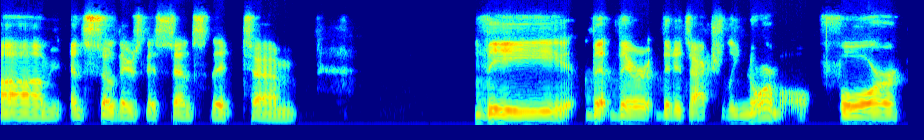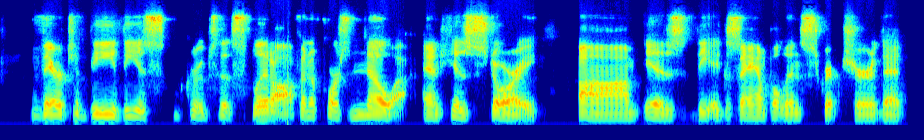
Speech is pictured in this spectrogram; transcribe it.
Um, and so there's this sense that um, the that there that it's actually normal for there to be these groups that split off. And of course, Noah and his story um, is the example in scripture that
